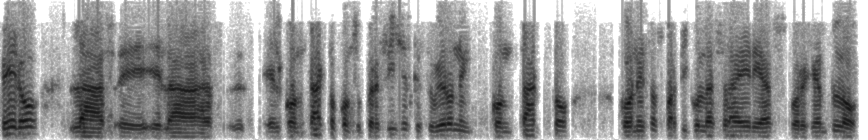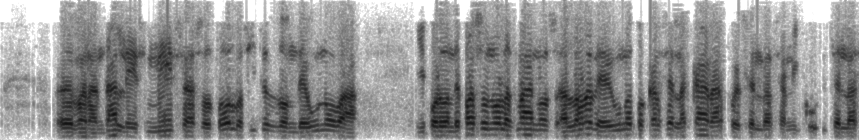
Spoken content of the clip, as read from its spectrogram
pero las, eh, las, el contacto con superficies que estuvieron en contacto con estas partículas aéreas, por ejemplo, barandales, mesas o todos los sitios donde uno va, y por donde pasa uno las manos, a la hora de uno tocarse la cara, pues se las, se las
